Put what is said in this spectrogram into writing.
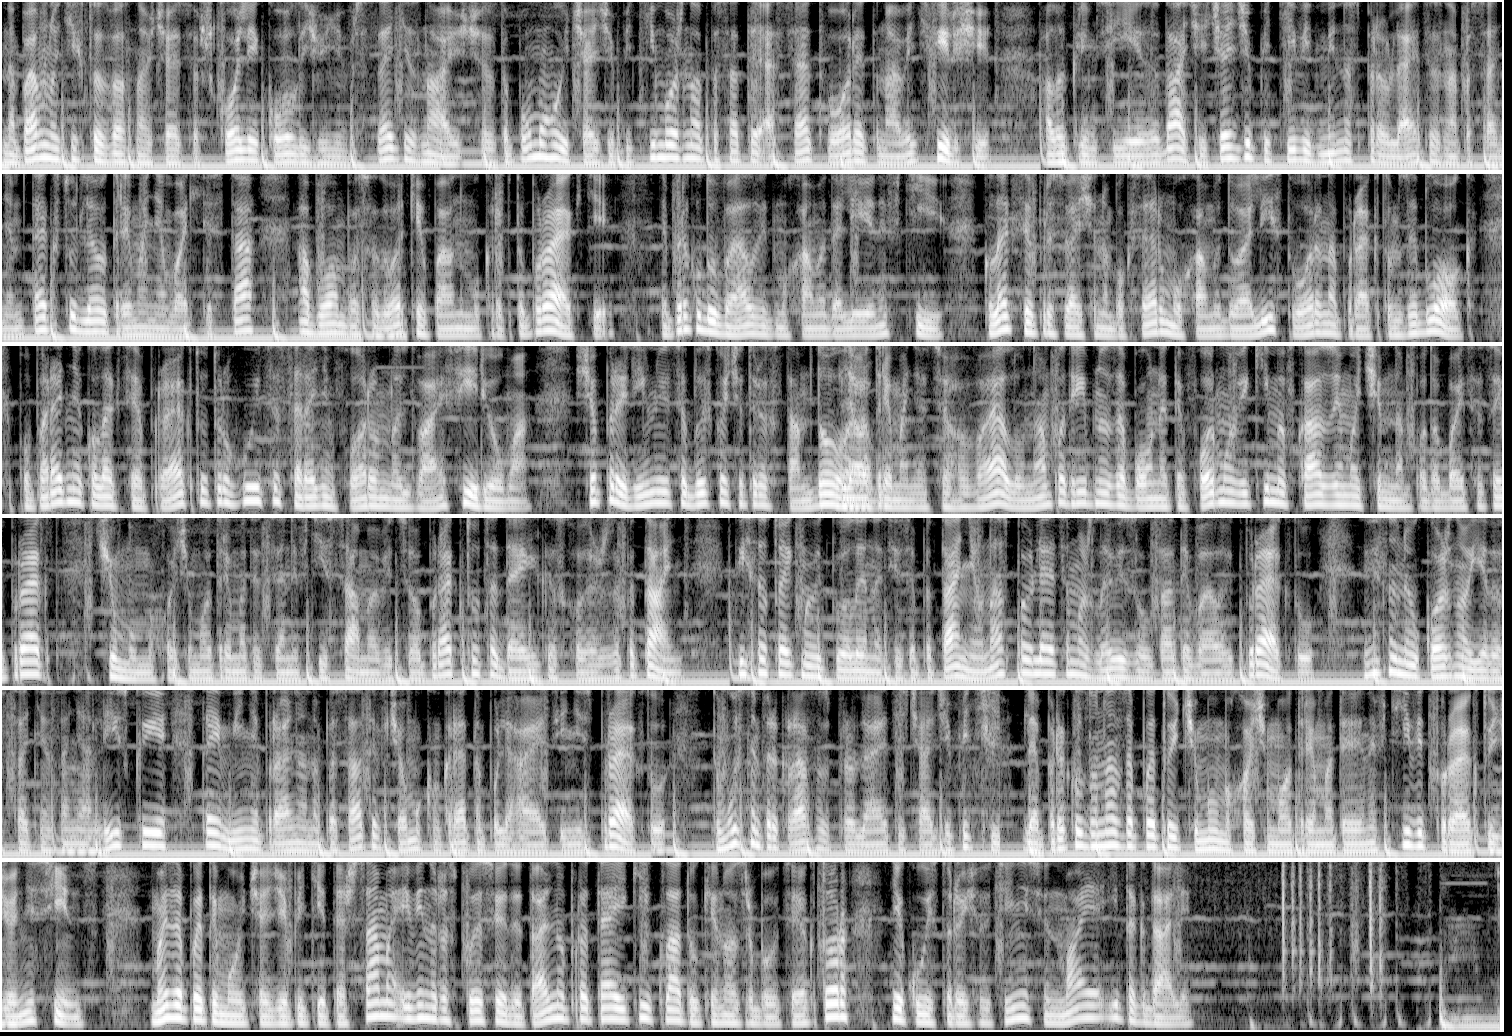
Напевно, ті, хто з вас навчається в школі, коледжі, університеті, знають, що з допомогою ChatGPT можна писати есе, твори та навіть вірші. Але крім цієї задачі, ChatGPT відмінно справляється з написанням тексту для отримання вайт-ліста або амбасадорки в певному криптопроекті. Для прикладу, VL від Мухаммеда Алі NFT. Колекція присвячена боксеру Мухаммеду Алі, створена проектом The Block. Попередня колекція проекту торгується середнім флором 0,2 ефіріума, що прирівнюється близько 400 доларів. Для отримання цього VL нам потрібно заповнити форму, в якій ми вказуємо, чим нам подобається цей проект, чому ми хочемо отримати це NFT саме від цього проекту та декілька схожих запитань. Після того, як ми відповіли на ці запитання, у нас появляється можливість залутати VL від проекту. Звісно, не у кожного є достатнє знання англійської та вміння правильно написати, в чому конкретно полягає цінність проекту, тому з цим прекрасно справляється ChatGPT. Для прикладу, нас запитують, чому ми хочемо отримати NFT від проекту Johnny Sins. Ми запитуємо у ChatGPT те ж саме, і він розписує детально про те, який вклад у кіно зробив цей актор, яку історичну цінність він має і так далі.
